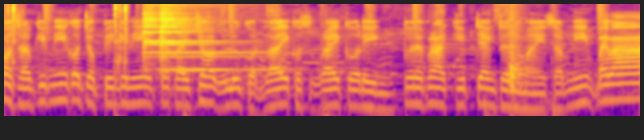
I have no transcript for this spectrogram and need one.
ก็สำหรับคลิปนี้ก็จบเพียงแค่นี้ ถ้าใครชอบอย่าลืมกดไลค์ กดสุไลค์กดดิ่งเพื่อไม่พลาดคลิปแจ้งเตือนใหม่สำหรับนนี้ บ๊ายบาย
